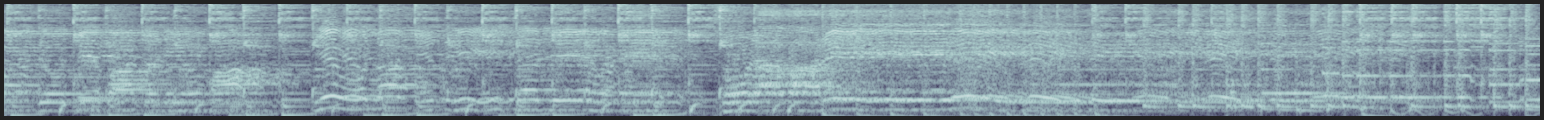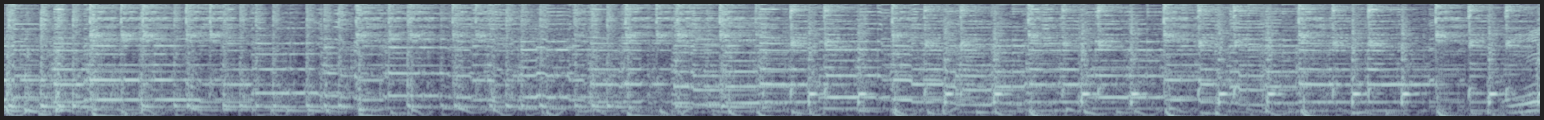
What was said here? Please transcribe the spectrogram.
બાંધ્યો છે બાંધણીઓમાં. એ ઓલા ખેતરી સજે મને છોડાવા રે. એ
